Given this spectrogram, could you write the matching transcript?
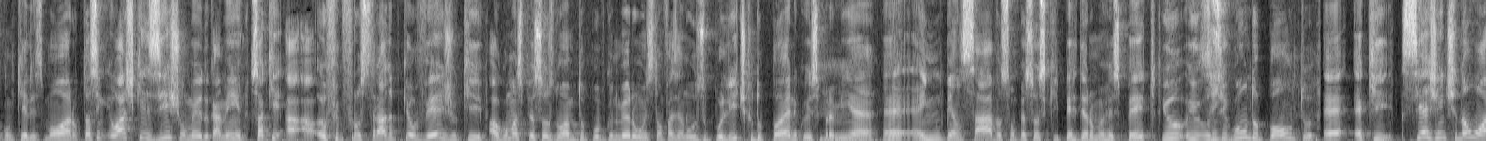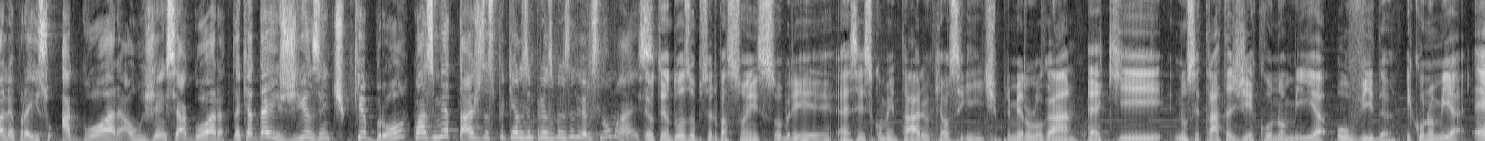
com que eles moram. Então, assim, eu acho que existe um meio do caminho, só que a- a- eu fico frustrado porque eu vejo que algumas pessoas no âmbito público, número um, estão fazendo uso político do pânico, isso pra mim é, é, é impensável, são pessoas que perderam meu respeito. E o, e o segundo ponto é, é que se a gente não olha pra isso agora, a urgência é agora, daqui a 10 dias a gente quebrou quase metade das pequenas empresas brasileiras, se não mais. Eu tenho duas observações sobre esse, esse comentário, que é o seguinte: em primeiro lugar, é que não se trata de economia ou vida. Economia é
